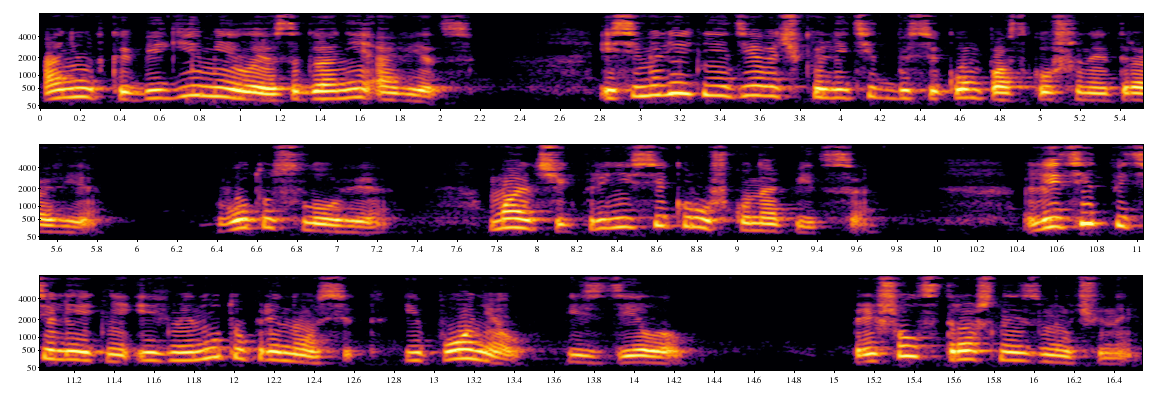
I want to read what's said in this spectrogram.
«Анютка, беги, милая, загони овец». И семилетняя девочка летит босиком по скошенной траве. Вот условия. «Мальчик, принеси кружку напиться». Летит пятилетний и в минуту приносит. И понял, и сделал. Пришел страшно измученный.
